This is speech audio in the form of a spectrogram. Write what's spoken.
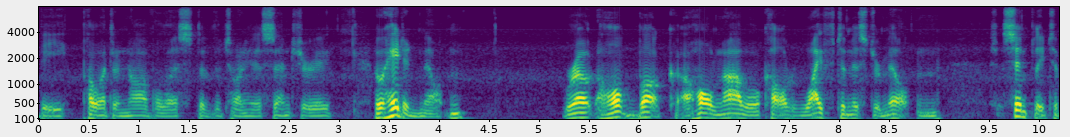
the poet and novelist of the 20th century, who hated Milton wrote a whole book, a whole novel called Wife to Mr. Milton, simply to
